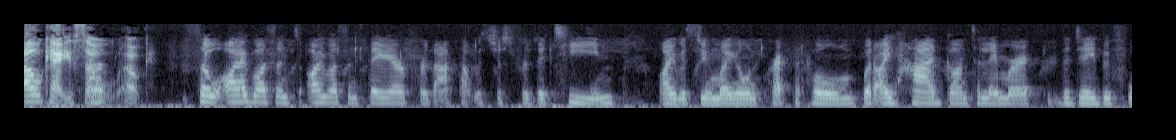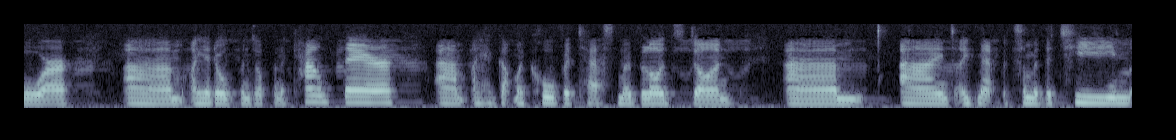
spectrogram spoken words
Okay, so uh, okay. So I wasn't I wasn't there for that. That was just for the team. I was doing my own prep at home, but I had gone to Limerick the day before. Um, I had opened up an account there. Um, I had got my COVID test, my blood's done. Um, and I'd met with some of the team,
